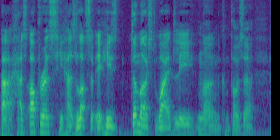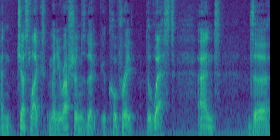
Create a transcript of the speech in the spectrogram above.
uh, has operas. He has lots of. He's the most widely known composer, and just like many Russians that incorporate the West and the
